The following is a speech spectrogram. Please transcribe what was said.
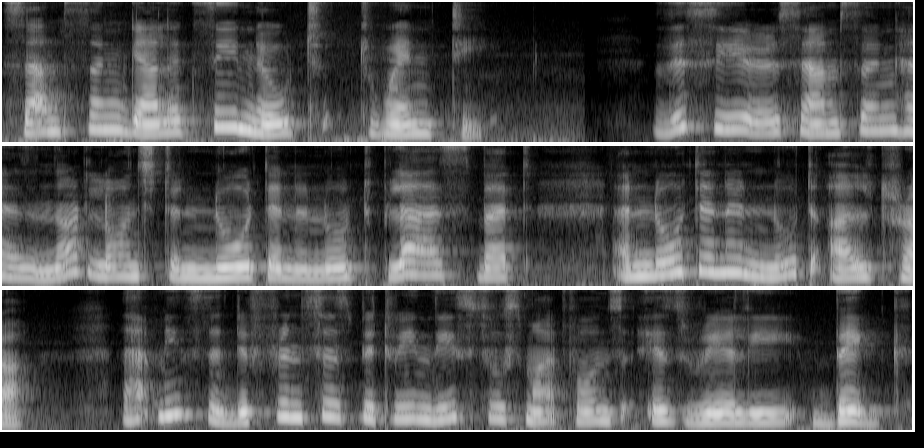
Samsung Galaxy Note 20. This year, Samsung has not launched a Note and a Note Plus, but a Note and a Note Ultra. That means the differences between these two smartphones is really big,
